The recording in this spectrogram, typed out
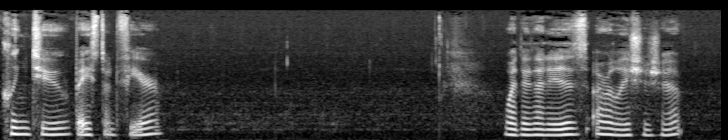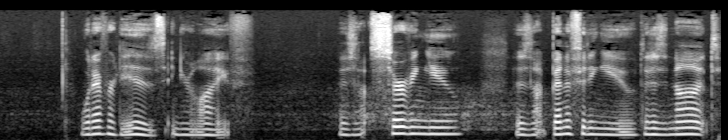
cling to based on fear, whether that is a relationship, whatever it is in your life that is not serving you, that is not benefiting you, that is not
